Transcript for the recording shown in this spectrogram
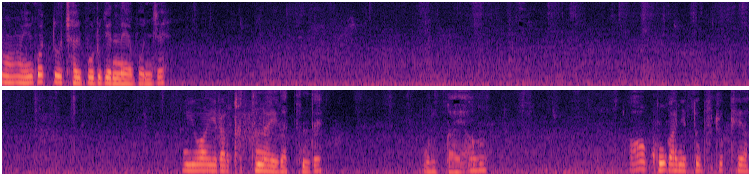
어, 이것도 잘 모르겠네요, 뭔지. 이 아이랑 같은 아이 같은데 뭘까요? 아 공간이 또 부족해요.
